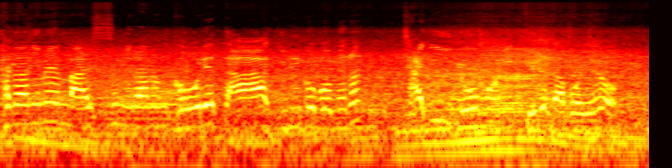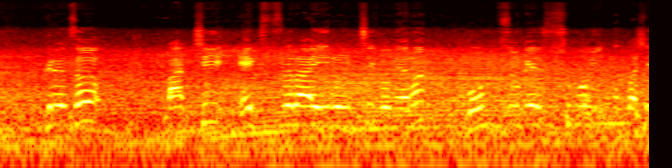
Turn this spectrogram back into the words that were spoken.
하나님의 말씀이라는 거울에 딱 읽어보면은 자기 영혼이 들여다보여요. 그래서 마치 엑스라이를 찍으면은 몸속에 숨어 있는 것이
